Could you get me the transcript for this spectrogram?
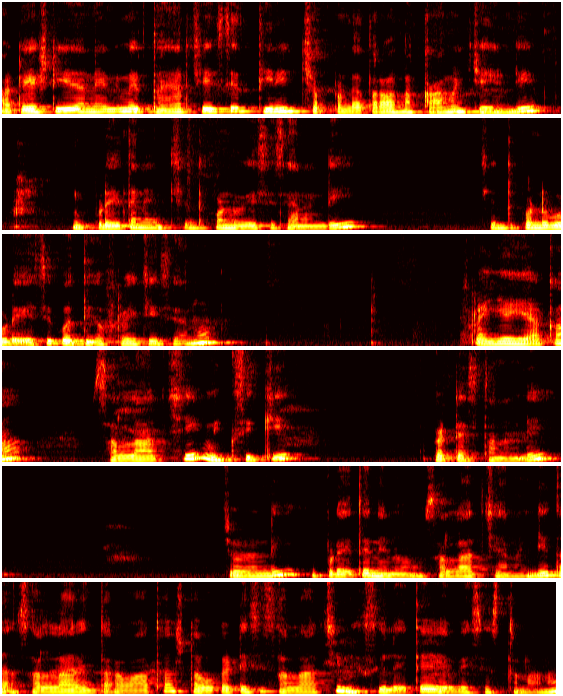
ఆ టేస్ట్ అనేది మీరు తయారు చేసి తిని చెప్పండి. ఆ తర్వాత నాకు కామెంట్ చేయండి. ఇప్పుడైతే నేను చింతపండు వేసేసానండి. చింతపండు కూడా వేసి కొద్దిగా ఫ్రై చేశాను. ఫ్రై అయ్యాక చల్లార్చి మిక్సీకి పెట్టేస్తానండి. చూడండి ఇప్పుడైతే నేను చల్లార్చానండి చల్లారిన తర్వాత స్టవ్ కట్టేసి చల్లార్చి మిక్సీలో అయితే వేసేస్తున్నాను.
